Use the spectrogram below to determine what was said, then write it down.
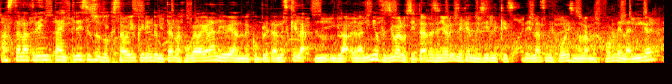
Hasta la 33, eso es lo que estaba yo queriendo evitar la jugada grande. Y vean, me completan. Es que la, línea ofensiva de los titanes, señores, déjenme decirle que es de las mejores, y no la mejor de la liga.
